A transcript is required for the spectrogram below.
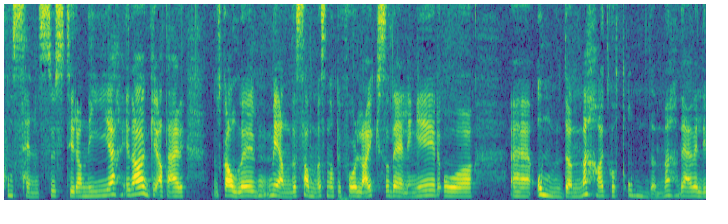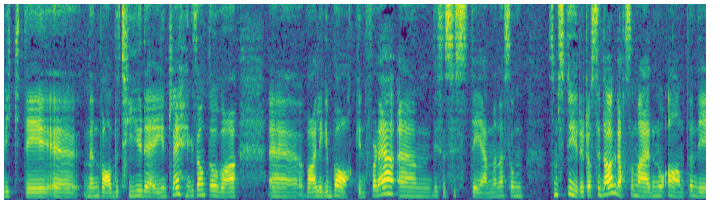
konsensustyranniet i dag. At det er, skal alle mene det samme, sånn at du får likes og delinger. Og uh, omdømme. Ha et godt omdømme. Det er veldig viktig. men hva betyr det egentlig? Og hva, hva ligger bakenfor det? Disse systemene som som styrer oss i dag, da, som er noe annet enn de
